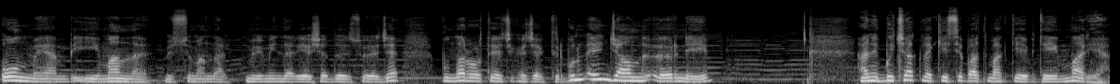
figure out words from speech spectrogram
olmayan bir imanla Müslümanlar, müminler yaşadığı sürece bunlar ortaya çıkacaktır. Bunun en canlı örneği hani bıçakla kesip atmak diye bir deyim var ya.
